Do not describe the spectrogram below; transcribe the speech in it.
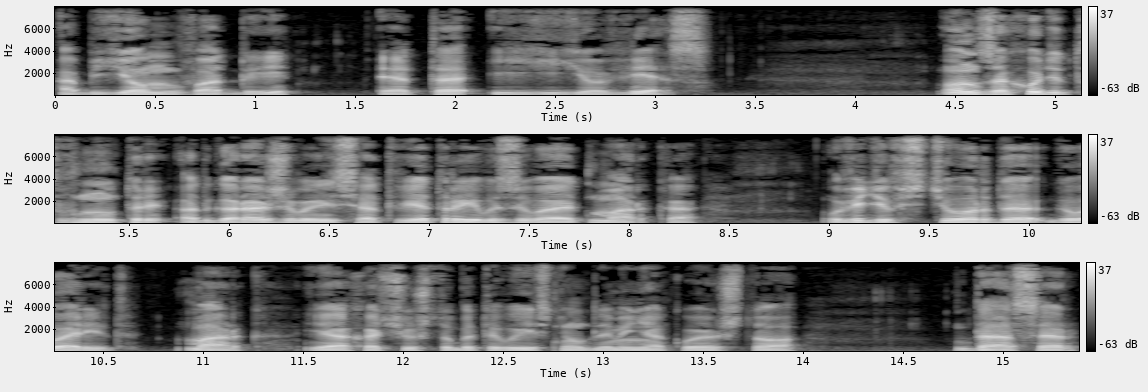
объем воды – это и ее вес. Он заходит внутрь, отгораживаясь от ветра, и вызывает Марка. Увидев стюарда, говорит, «Марк, я хочу, чтобы ты выяснил для меня кое-что». «Да, сэр».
